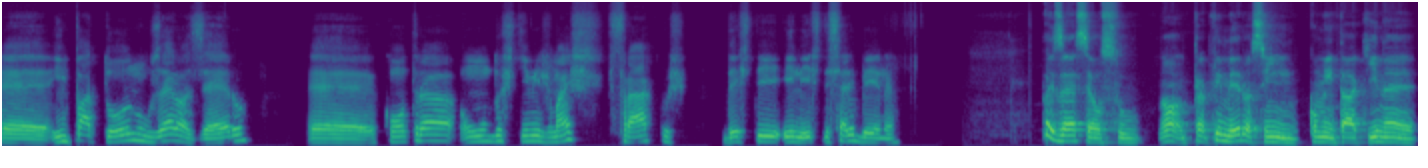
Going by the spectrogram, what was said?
é, empatou num 0 a 0 é, contra um dos times mais fracos deste início de Série B, né? Pois é, Celso. Primeiro, assim, comentar aqui, né?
